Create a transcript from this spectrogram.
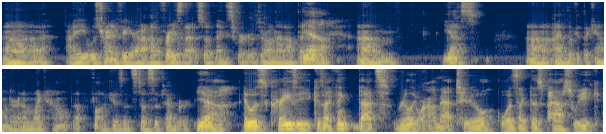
Uh, I was trying to figure out how to phrase that, so thanks for throwing that out there. Yeah. Um, yes. Uh, I look at the calendar and I'm like, how the fuck is it still September? Yeah, it was crazy because I think that's really where I'm at too. Was like this past week,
